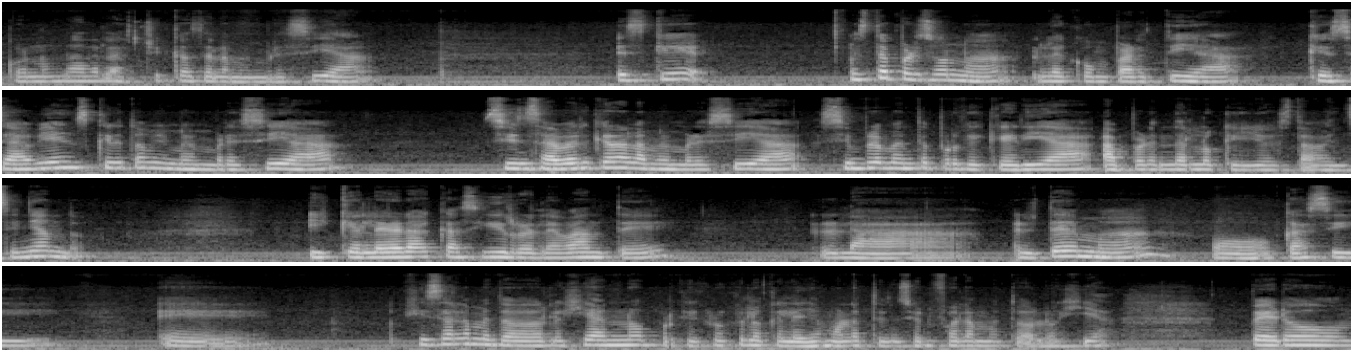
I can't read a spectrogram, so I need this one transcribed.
con una de las chicas de la membresía es que esta persona le compartía que se había inscrito a mi membresía sin saber qué era la membresía, simplemente porque quería aprender lo que yo estaba enseñando. Y que le era casi irrelevante la, el tema, o casi, eh, quizá la metodología no, porque creo que lo que le llamó la atención fue la metodología, pero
